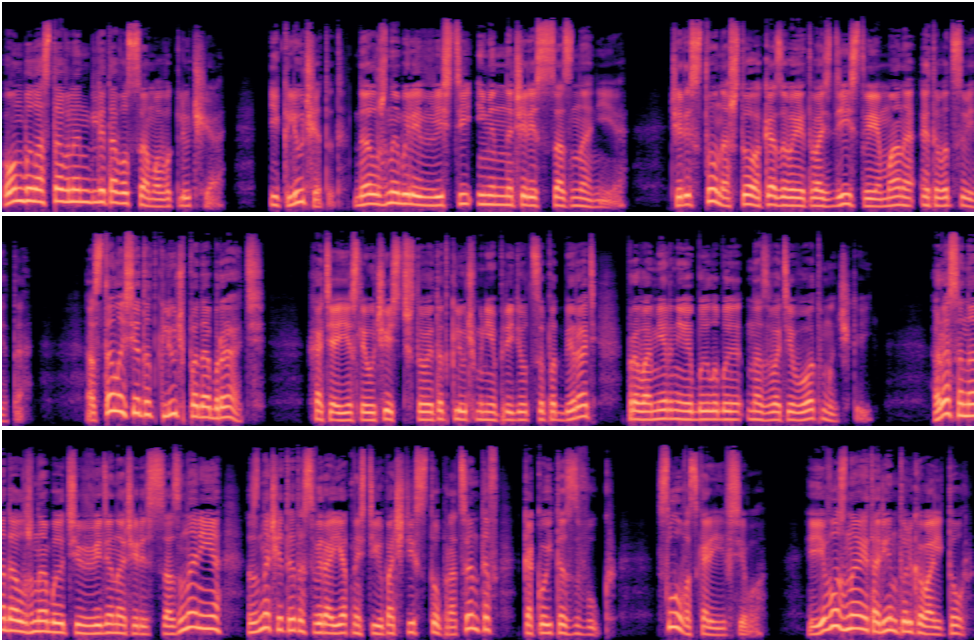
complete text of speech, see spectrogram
он был оставлен для того самого ключа. И ключ этот должны были ввести именно через сознание, через то, на что оказывает воздействие мана этого цвета. Осталось этот ключ подобрать, хотя если учесть, что этот ключ мне придется подбирать, правомернее было бы назвать его отмычкой. Раз она должна быть введена через сознание, значит, это с вероятностью почти 100% какой-то звук. Слово, скорее всего. Его знает один только Вальтор.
